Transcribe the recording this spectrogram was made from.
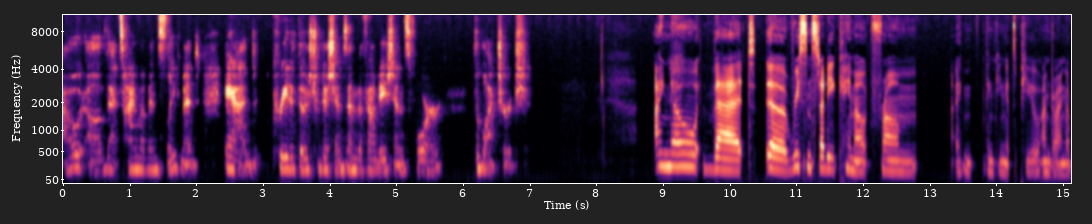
out of that time of enslavement and created those traditions and the foundations for the Black church. I know that a recent study came out from, I'm thinking it's Pew. I'm drawing a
